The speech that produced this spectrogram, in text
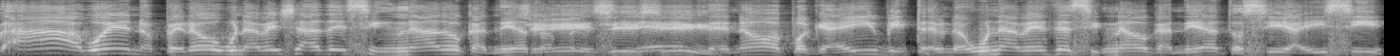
Ah, bueno, pero una vez ya designado candidato a presidente, ¿no? Porque ahí, viste, una vez designado candidato, sí, ahí sí.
